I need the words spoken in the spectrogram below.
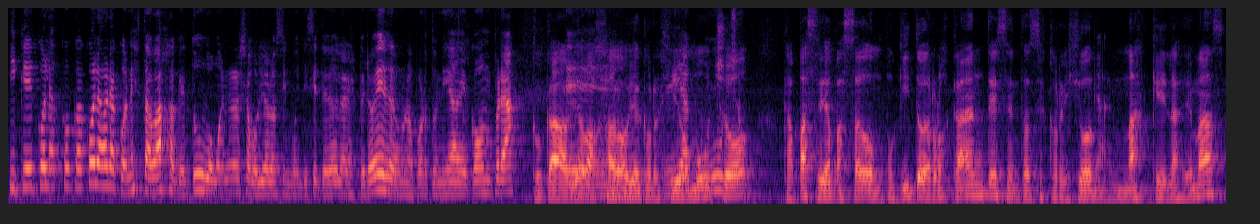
y que Coca-Cola ahora con esta baja que tuvo, bueno, ahora ya volvió a los 57 dólares, pero era una oportunidad de compra. Coca había Eh, bajado, había corregido había mucho, capaz se había pasado un poquito de rosca antes, entonces corrigió Claro. más que las demás,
